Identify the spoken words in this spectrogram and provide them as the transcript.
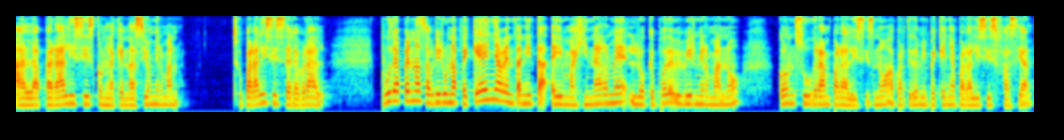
a la parálisis con la que nació mi hermano. Su parálisis cerebral pude apenas abrir una pequeña ventanita e imaginarme lo que puede vivir mi hermano con su gran parálisis, ¿no? A partir de mi pequeña parálisis facial.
